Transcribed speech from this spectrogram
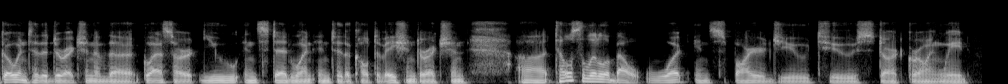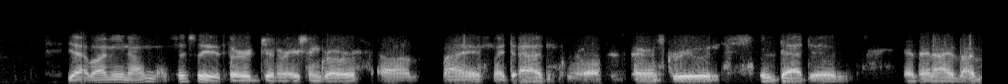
go into the direction of the glass art. You instead went into the cultivation direction. Uh, tell us a little about what inspired you to start growing weed. Yeah, well, I mean, I'm essentially a third generation grower. Um, my my dad grew up, his parents grew, and his dad did. And then I've I've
